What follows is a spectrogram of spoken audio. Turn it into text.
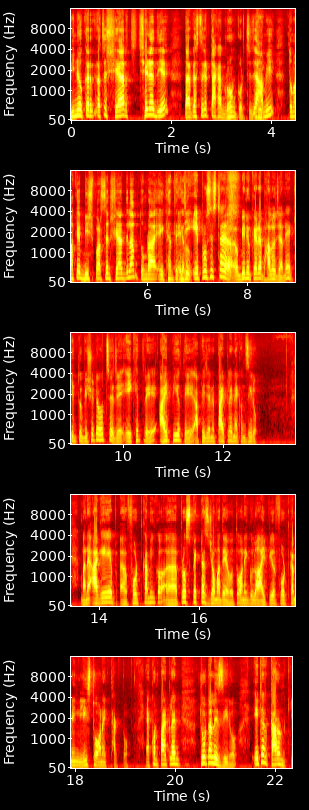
বিনিয়োগকারীর কাছে শেয়ার ছেড়ে দিয়ে তার কাছ থেকে টাকা গ্রহণ করছে। যে আমি তোমাকে বিশ পার্সেন্ট শেয়ার দিলাম তোমরা এইখান থেকে জি এই প্রসেসটা বিনিয়োগকারীরা ভালো জানে কিন্তু বিষয়টা হচ্ছে যে এই ক্ষেত্রে আইপিওতে আপনি জানেন পাইপলাইন এখন জিরো মানে আগে ফোর্থ কামিং প্রসপেক্টাস জমা দেওয়া হতো অনেকগুলো আইপিওর ফোর্থ কামিং লিস্টও অনেক থাকতো। এখন পাইপলাইন টোটালি জিরো এটার কারণ কি?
